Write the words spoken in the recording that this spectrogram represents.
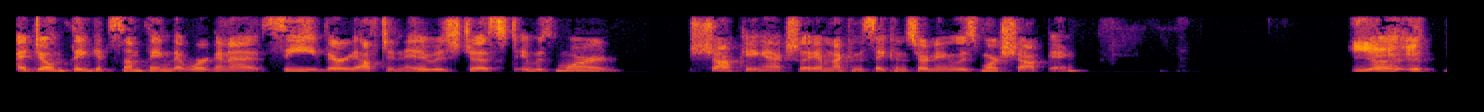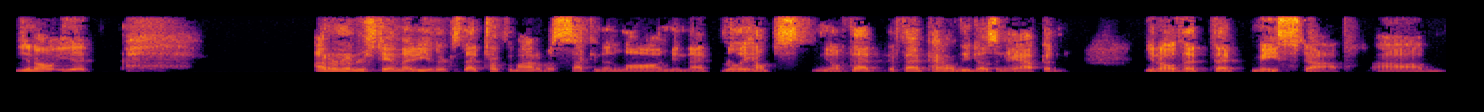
I don't think it's something that we're to see very often. It was just, it was more shocking, actually. I'm not going to say concerning. It was more shocking. Yeah, it, you know, it, I don't understand that either because that took them out of a second and long, and that really helps. You know, if that if that penalty doesn't happen, you know that that may stop. Um,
